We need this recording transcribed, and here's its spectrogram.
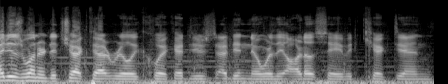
I just wanted to check that really quick. I just I didn't know where the autosave had kicked in.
